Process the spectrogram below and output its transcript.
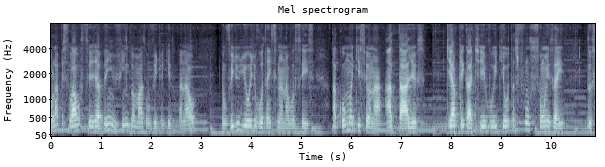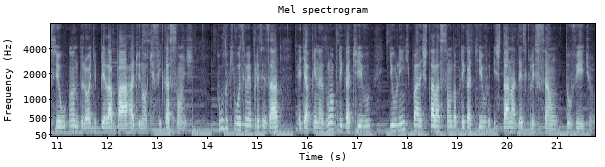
Olá pessoal, seja bem-vindo a mais um vídeo aqui do canal. No vídeo de hoje eu vou estar ensinando a vocês a como adicionar atalhos de aplicativo e de outras funções aí do seu Android pela barra de notificações. Tudo que você vai precisar é de apenas um aplicativo e o link para a instalação do aplicativo está na descrição do vídeo.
